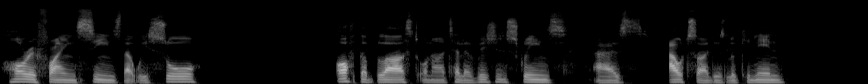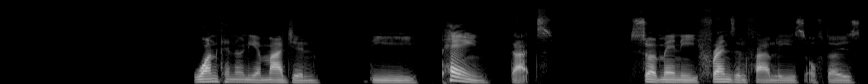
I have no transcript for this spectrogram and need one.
horrifying scenes that we saw of the blast on our television screens as outsiders looking in. One can only imagine the pain that so many friends and families of those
